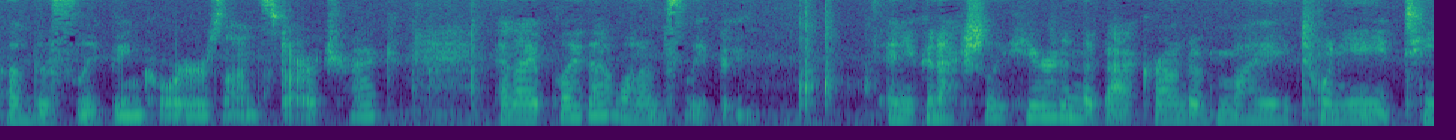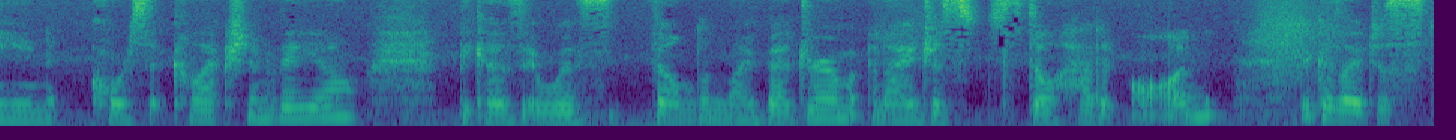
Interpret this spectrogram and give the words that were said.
of the sleeping quarters on Star Trek. And I play that when I'm sleeping. And you can actually hear it in the background of my 2018 corset collection video because it was filmed in my bedroom and I just still had it on because I just,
